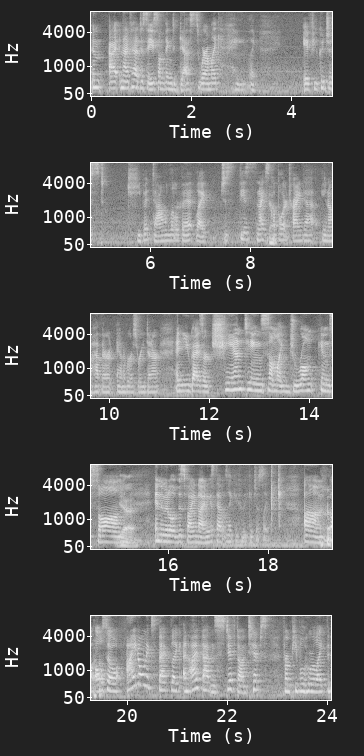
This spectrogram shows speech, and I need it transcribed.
and I, and i've had to say something to guests where i'm like hey like if you could just keep it down a little bit like just this nice Yeah. couple are trying to you know have their anniversary dinner and you guys are chanting some like drunken song Yeah. in the middle of this fine dining was like, if we could just like, um, but also I don't expect like, and I've gotten stiffed on tips from people who are like, the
